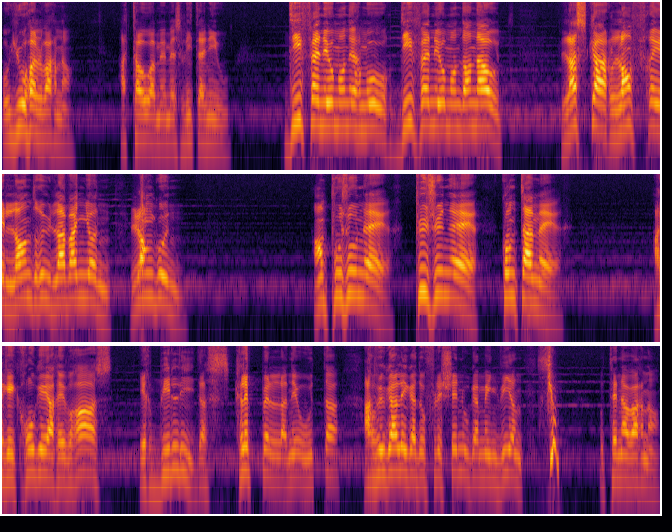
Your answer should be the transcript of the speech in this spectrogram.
o youhal warna. a tao a memes litaniou. Difen eo mon er mor, difen eo mon dan aout, Laskar, Lanfré, Landru, Lavagnon, Langoun, Ampouzounèr, Pujunèr, Kontamèr, hag e kroge ar evraz, er billi da skleppel an eo outa, ar vugale gado flechenou gamein vian, sioup, o ten avarnan,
